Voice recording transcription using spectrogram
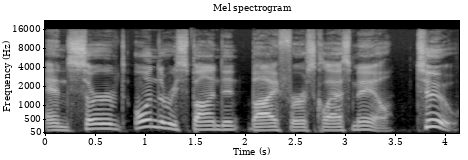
and served on the respondent by first class mail. 2.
